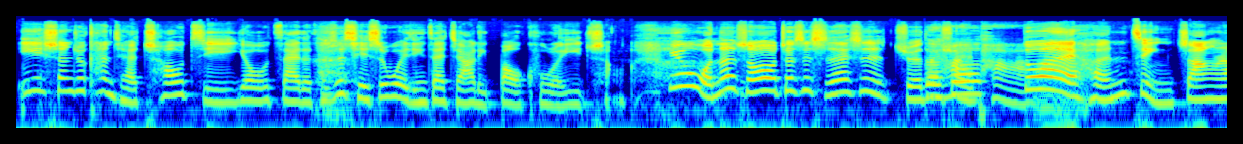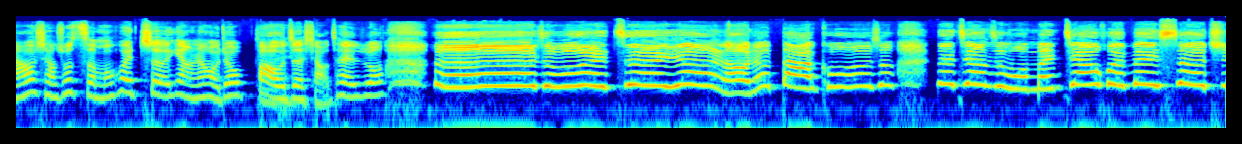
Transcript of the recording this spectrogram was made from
医生就看起来超级悠哉的，可是其实我已经在家里爆哭了一场，因为我那时候就是实在是觉得害怕，对，很紧张，然后想说怎么会这样，然后我就抱着小蔡说，啊，怎么会这样？然后我就大哭说，那这样子我们家会被社区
